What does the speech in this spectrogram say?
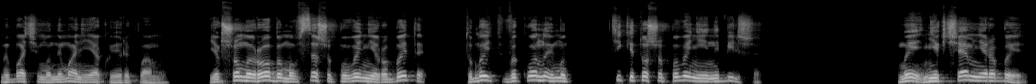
Ми бачимо, нема ніякої реклами. Якщо ми робимо все, що повинні робити, то ми виконуємо тільки те, що повинні, і не більше. Ми нікчемні раби.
